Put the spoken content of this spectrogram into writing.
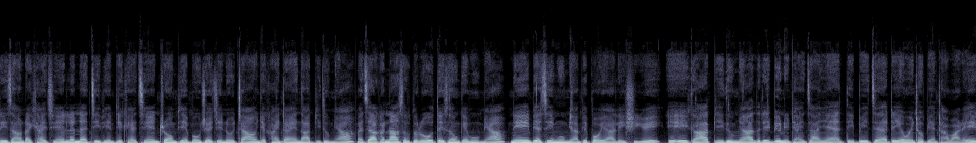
လေကြောင်းတိုက်ခိုက်ခြင်းလက်နက်ကြီးဖြင့်ပစ်ခတ်ခြင်းဒရုန်းဖြင့်ပုံကျဲခြင်းတို့ကြောင့်ရခိုင်တိုင်းရင်းသားပြည်သူများမကြာခဏဆိုသလိုတိတ်ဆုံခဲ့မှုများနေအိမ်ပျက်စီးမှုများဖြစ်ပေါ်ရလေရှိ၍အေအေကပြည်သူများတတိပြုနေထိုင်ကြရန်အတိပေးချက်တရားဝင်ထုတ်ပြန်ထားပါတယ်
